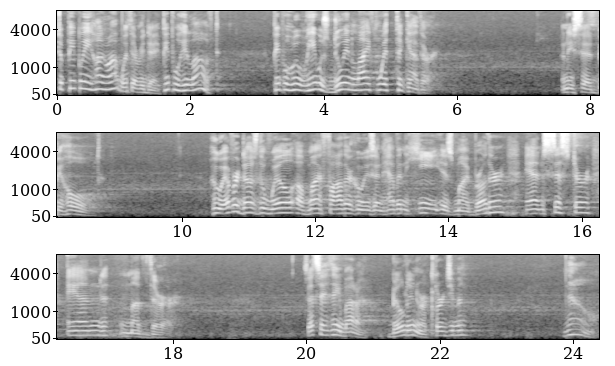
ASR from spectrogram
to people he hung out with every day, people he loved, people who he was doing life with together. And he said, Behold, whoever does the will of my Father who is in heaven, he is my brother and sister and mother. Does that say anything about a building or a clergyman? No.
